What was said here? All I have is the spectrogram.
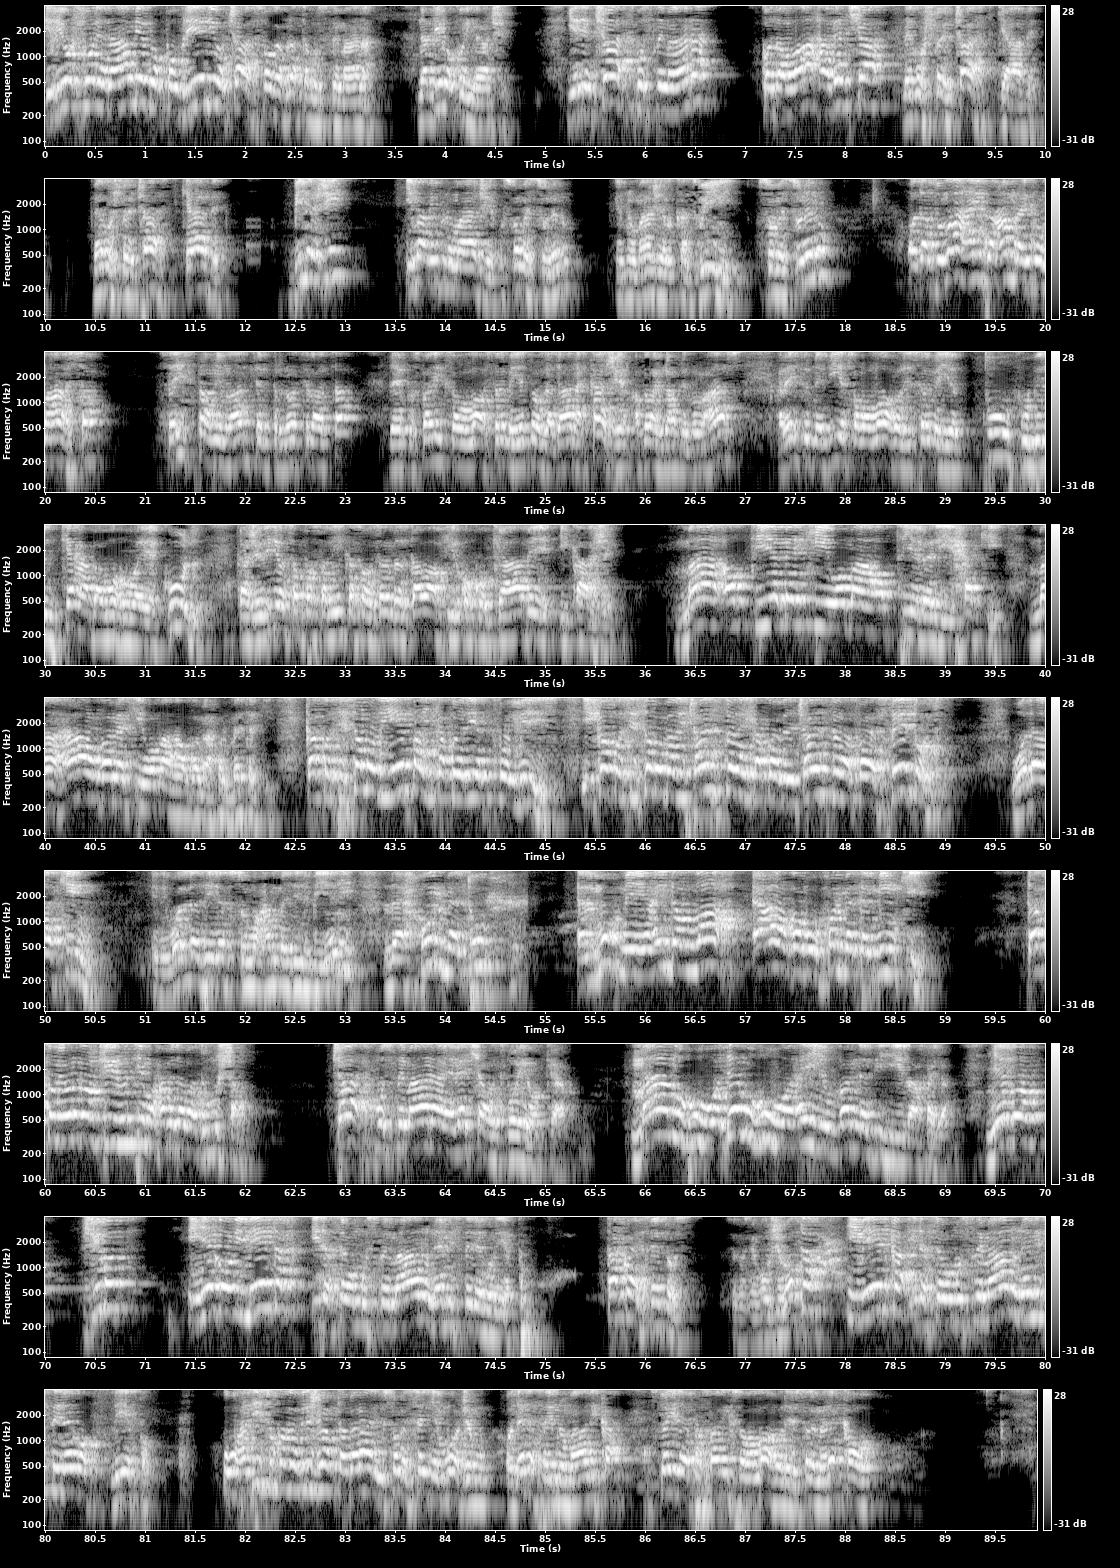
ili još bolje namjerno povrijedio čast svoga brata muslimana na bilo koji način. Jer je čast muslimana kod Allaha veća nego što je čast Kjabe. Nego što je čast Kjabe. Bileži imam Ibn Mađe u svome sunenu, Ibn Mađe al-Kazvini u svome sunenu, od Abdullaha ibn Amra ibn Lasa, sa ispravnim lancem prenosilaca, da je poslanik sallallahu sallam jednog dana kaže Abdullah ibn Amr ibn Las Rejtu nebije sallallahu alaihi sallam je tufu bil Kaaba wa huwa yakul kaže vidio sam poslanika sallallahu alaihi sallam da tavafi oko Kaabe i kaže ma atijebeki wa ma atijebe rihaki ma a'zameki wa ma a'zame hurmeteki kako si samo lijepa i kako je lijep tvoj miris i kako si samo veličanstvena i kako je veličanstvena tvoja svetost walakin ili والذي نفس محمد بيده لا حرمة المؤمن عند الله أعظم حرمة منك Tako mi onoga u čiji ruci je Muhammedova duša. Čast muslimana je veća od tvoje oke. Maluhu wa demuhu wa eju vanne bihi ila hajra. Njegov život i njegov imetak i da se o muslimanu ne misli nego lijepo. Takva je svetost svetost njegovog života i metka i da se o muslimanu ne misli nego lijepo. U hadisu koga bliži vam tabarani u svome srednjem mođemu od Enesa ibn Malika stoji da je poslanik sallallahu alaihi sallam rekao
